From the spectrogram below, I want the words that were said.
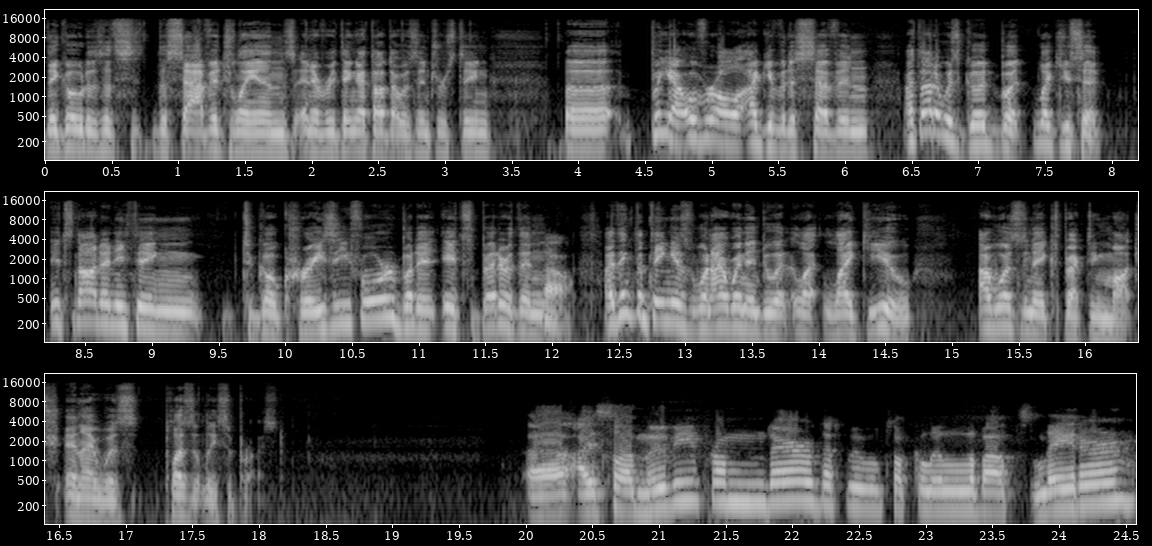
they go to the, the Savage Lands and everything. I thought that was interesting. Uh, but yeah, overall, I give it a seven. I thought it was good, but like you said, it's not anything to go crazy for. But it, it's better than. No. I think the thing is, when I went into it li- like you, I wasn't expecting much, and I was pleasantly surprised. Uh, I saw a movie from there that we will talk a little about later.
